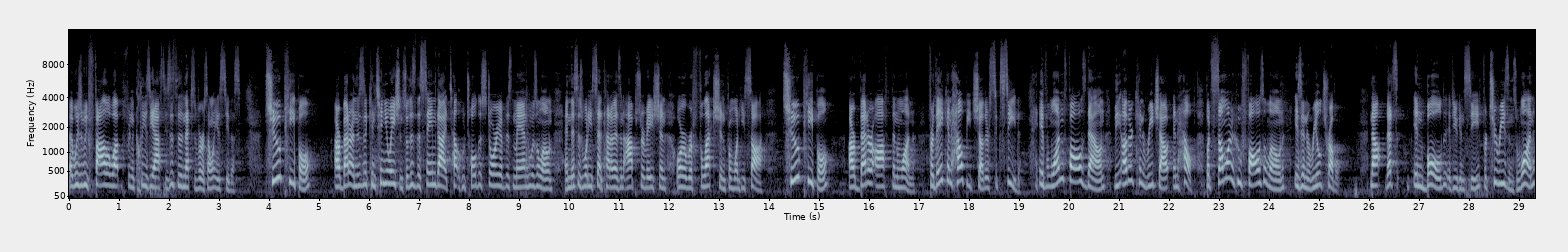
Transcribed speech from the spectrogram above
as we follow up from Ecclesiastes. This is the next verse. I want you to see this. Two people are better, and this is a continuation. So, this is the same guy tell, who told the story of this man who was alone, and this is what he said, kind of as an observation or a reflection from what he saw. Two people are better off than one, for they can help each other succeed. If one falls down, the other can reach out and help. But someone who falls alone is in real trouble. Now, that's in bold, if you can see, for two reasons. One,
